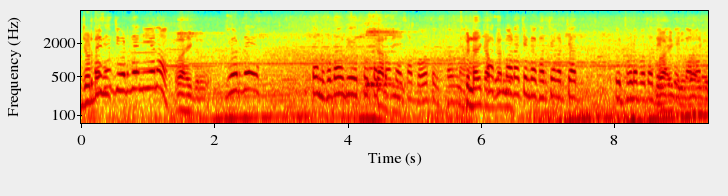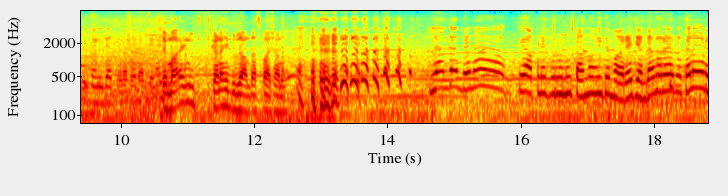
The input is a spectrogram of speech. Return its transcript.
ਜੁੜਦੇ ਪੈਸੇ ਨਹੀਂ। ਜੋੜਦੇ ਨਹੀਂ ਹੈ ਨਾ। ਵਾਹਿਗੁਰੂ। ਜੋੜਦੇ ਤੁਹਾਨੂੰ ਪਤਾ ਕਿ ਇੱਥੋਂ ਘਰ ਤੱਕ ਦੀ। ਪੈਸਾ ਬਹੁਤ ਔਖਾ ਹੋਣਾ। ਪਿੰਡਾਂ 'ਚ ਕੰਮ ਘਰ ਕਰਨ। ਮਾੜਾ ਚੰਗਾ ਖਰਚਾ ਵਰਚਾ ਕੋਈ ਥੋੜਾ ਬਹੁਤਾ ਦੇਣਾ ਵਾਹਿਗੁਰੂ, ਪੈਂਦਾ ਵਾ, ਵਾਹਿਗੁਰੂ। ਰੋਟੀ ਪਾਣੀ ਦਾ ਥੋੜਾ ਬਹੁਤਾ ਦੇਣਾ ਤੇ ਮਹਾਰਾਜ ਨੂੰ ਕਹਿਣਾ ਸੀ ਗੁਰੂ ਰਾਮਦਾਸ ਪਾਸ਼ਾ ਨੂੰ। ਕੀ ਆਂਦੇ ਹੁੰਦੇ ਨਾ ਕਿ ਆਪਣੇ ਗੁਰੂ ਨੂੰ ਤਾਨਾ ਵੀ ਤੇ ਮਾਰਿਆ ਜਾਂਦਾ ਪਰ ਚਲੋ ਹੁਣ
